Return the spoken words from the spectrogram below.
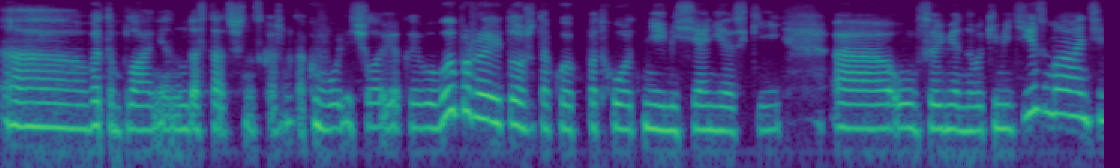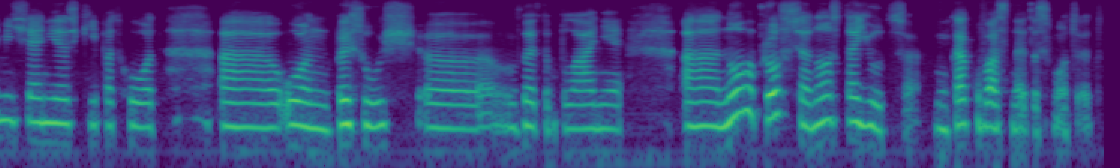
в этом плане, ну, достаточно, скажем так, воли человека, его выбора, и тоже такой подход не миссионерский, а у современного кеметизма антимиссионерский подход, а, он присущ а, в этом плане, а, но вопросы все равно остаются. Как у вас на это смотрят?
